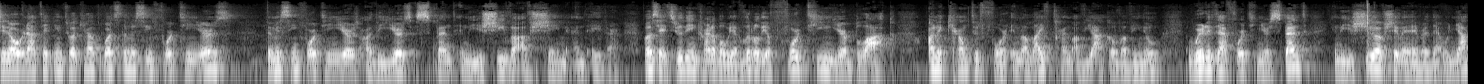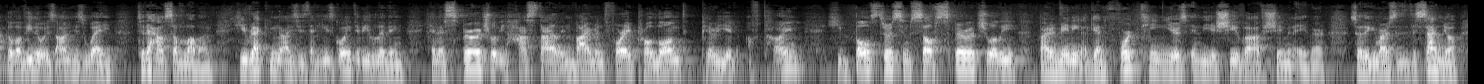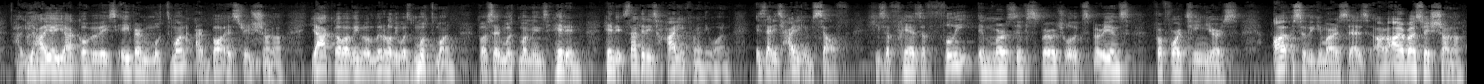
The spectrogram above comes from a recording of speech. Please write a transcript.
you know, we're not taking into account what's the missing 14 years? The missing 14 years are the years spent in the yeshiva of Shem and Aver. Let's say it's really incredible. We have literally a 14 year block unaccounted for in the lifetime of Yaakov Avinu. Where did that 14 years spent? In the yeshiva of Shem and Aver, that when Yaakov Avinu is on his way to the house of Lavan, he recognizes that he is going to be living in a spiritually hostile environment for a prolonged period of time he bolsters himself spiritually by remaining again 14 years in the yeshiva of Shem and Aver. So the Gemara says, the Sanyo, Yahya Yaakov Beves Aver Mutman Arba Esrei Shana. Yaakov Avinu literally was Mutman. But say Mutman means hidden. Hidden. It's not that he's hiding from anyone, it's that he's hiding himself. He's a, he has a fully immersive spiritual experience for 14 years. Uh, so the Gemara says, Arba Esrei Shana.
